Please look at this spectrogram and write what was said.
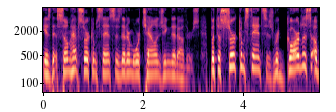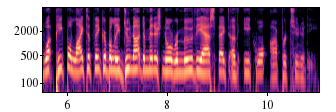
is that some have circumstances that are more challenging than others. But the circumstances, regardless of what people like to think or believe, do not diminish nor remove the aspect of equal opportunity.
